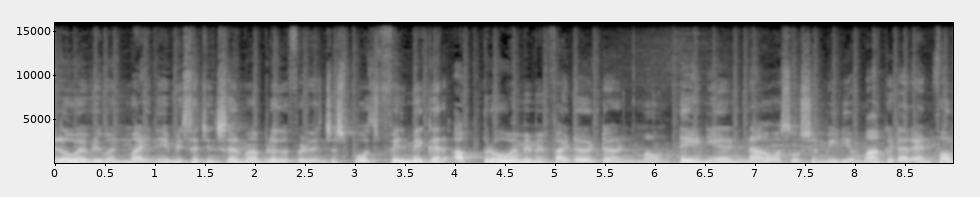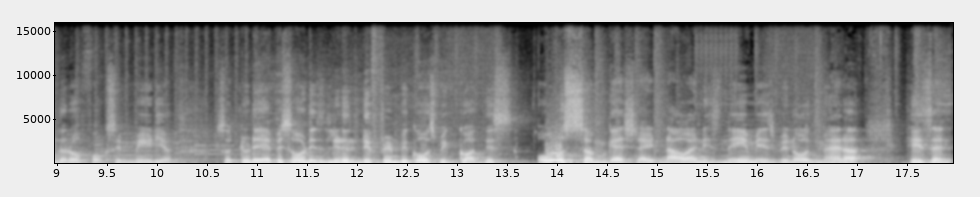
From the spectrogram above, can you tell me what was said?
Hello everyone, my name is Sachin Sharma, brother of Adventure Sports, filmmaker, a pro MMA fighter turned mountaineer, now a social media marketer and founder of Foxy Media. So today episode is little different because we got this awesome guest right now and his name is Vinod Mehra. He's an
